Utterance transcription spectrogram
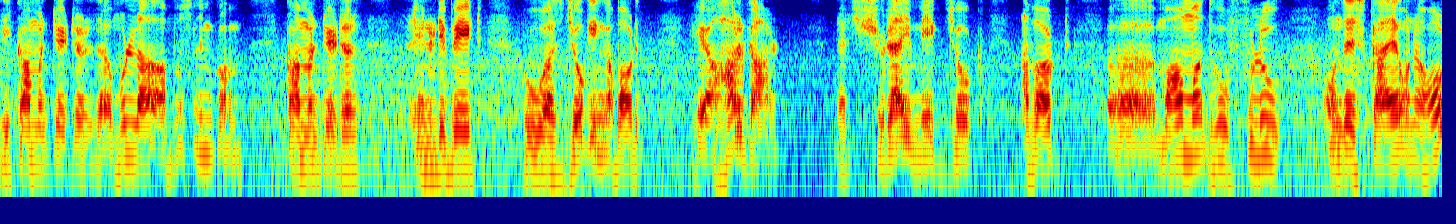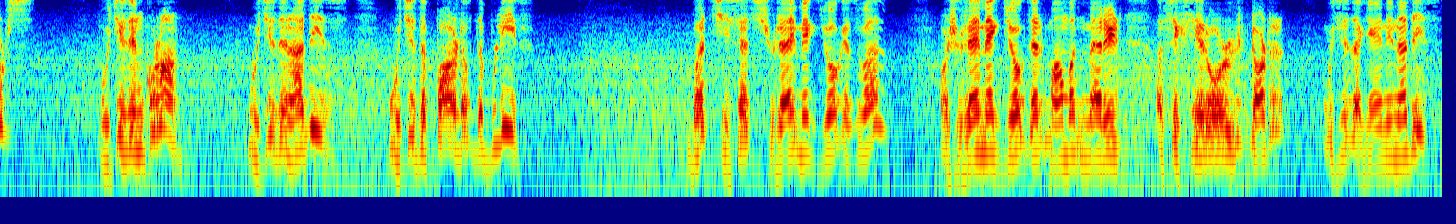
the commentator, the mullah, a Muslim com- commentator in a debate, who was joking about her God, that should I make joke about uh, Muhammad who flew on the sky on a horse, which is in Quran, which is in Hadith, which is the part of the belief. But she said, should I make joke as well? Or should I make joke that Muhammad married a six-year-old daughter, which is again in Hadith,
